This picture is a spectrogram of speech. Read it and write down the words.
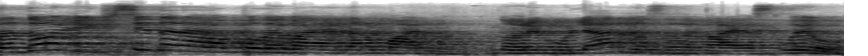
Садовник всі дерева поливає нормально, но регулярно заливає сливу.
